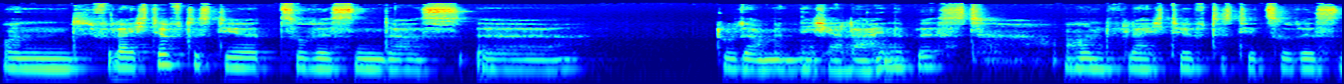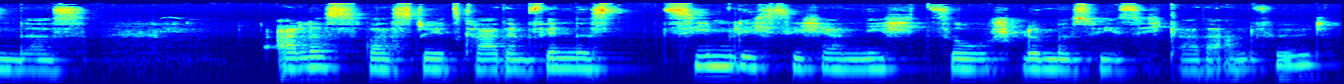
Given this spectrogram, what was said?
Und vielleicht hilft es dir zu wissen, dass äh, du damit nicht alleine bist. Und vielleicht hilft es dir zu wissen, dass alles, was du jetzt gerade empfindest, ziemlich sicher nicht so schlimm ist, wie es sich gerade anfühlt.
